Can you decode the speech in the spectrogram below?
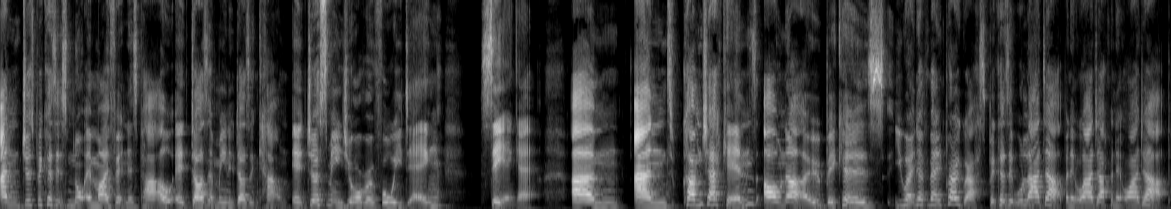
And just because it's not in my fitness pal, it doesn't mean it doesn't count. It just means you're avoiding seeing it. Um, and come check ins, I'll know because you won't have made progress because it will add up and it will add up and it will add up.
